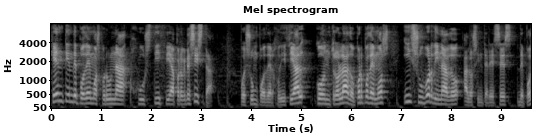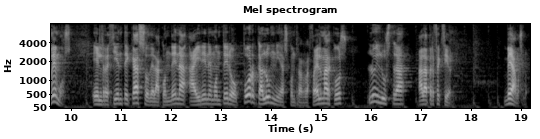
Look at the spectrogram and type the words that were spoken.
¿Qué entiende Podemos por una justicia progresista? Pues un poder judicial controlado por Podemos y subordinado a los intereses de Podemos. El reciente caso de la condena a Irene Montero por calumnias contra Rafael Marcos lo ilustra a la perfección. Veámoslo.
